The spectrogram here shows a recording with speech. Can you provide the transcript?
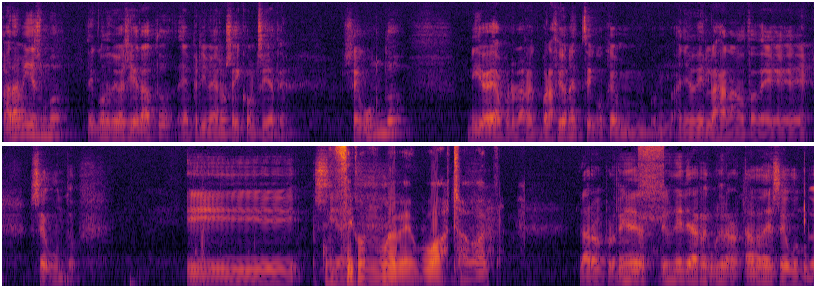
Ahora mismo tengo de bachillerato el primero, 6,7. Segundo, ni idea, por las recuperaciones tengo que mm, añadirlas a la nota de segundo. Y. si- 11,9, buah, chaval. Claro, pero tengo que, tengo que añadir la recuperación a la nota de segundo.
